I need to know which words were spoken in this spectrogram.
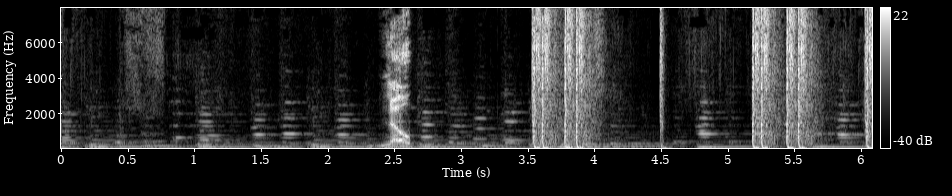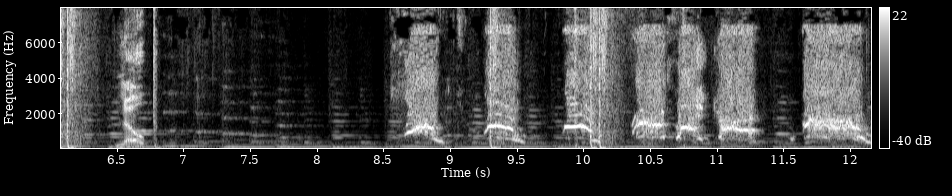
Nope. Nope. Oh, oh, oh, oh my god! Oh!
